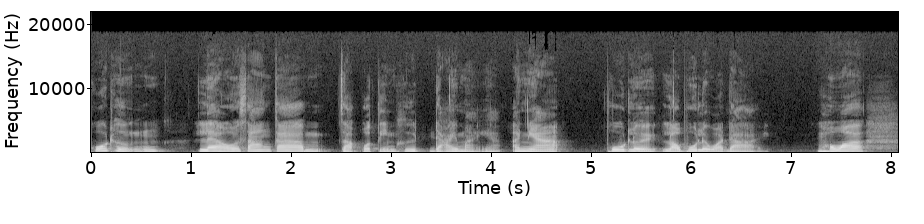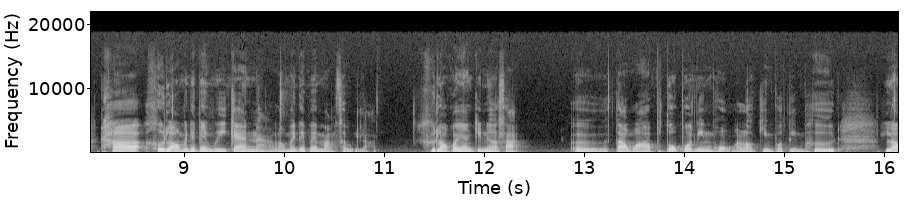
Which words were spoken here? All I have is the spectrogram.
พูดถึงแล้วสร้างกล้ามจากโปรตีนพืชได้ไหมอะอันเนี้ยพูดเลยเราพูดเลยว่าได้ เพราะว่าถ้าคือเราไม่ได้เป็นวีแกนนะเราไม่ได้เป็นหมังสวิรัตคือเราก็ยังกินเนื้อสัตว์ เออแต่ว่าตัวโปรตีนผงอะเรากินโปรตีนพืช เรา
